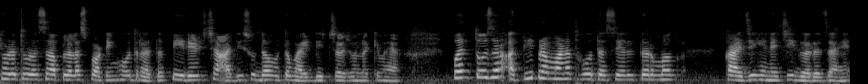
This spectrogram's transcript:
थोडं थोडंसं आपल्याला स्पॉटिंग होत राहतं. पिरियड्सच्या आधी सुद्धा होतं व्हाईट डिस्चार्ज होणं किंवा ह्या. पण तो जर अति प्रमाणात होत असेल तर मग काळजी घेण्याची गरज आहे.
